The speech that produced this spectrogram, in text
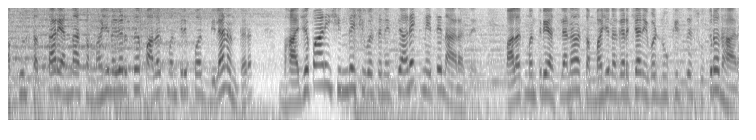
अब्दुल सत्तार यांना संभाजीनगरचं पालकमंत्री पद दिल्यानंतर भाजप आणि शिंदे शिवसेनेचे अनेक नेते नाराज आहेत. पालकमंत्री असल्यानं संभाजीनगरच्या निवडणुकीचे सूत्रधार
